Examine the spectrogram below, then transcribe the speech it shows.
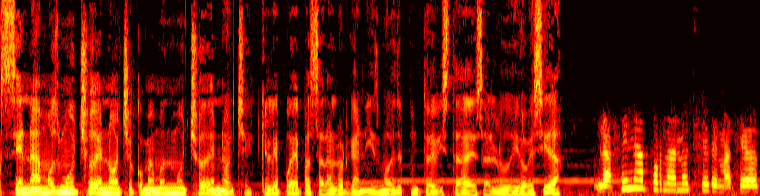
cenamos mucho de noche, comemos mucho de noche? ¿Qué le puede pasar al organismo desde el punto de vista de salud y obesidad? La cena por la noche demasiado,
